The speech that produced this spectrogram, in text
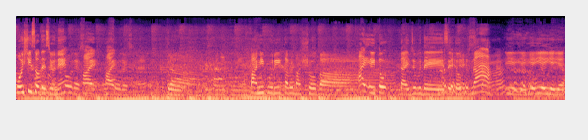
美味しそうですよね。はい。はい。とパニプリ食べましょうか。はい。えっ、と大丈夫です。えっ、となあ。いえいえいえいえいえ。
